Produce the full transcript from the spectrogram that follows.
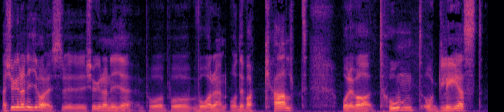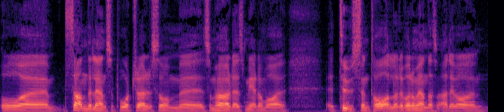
Ja, 2009 var det. 2009 eh, på, på våren och det var kallt. Och det var tomt och glest och eh, Sunderland-supportrar som, eh, som hördes mer, de var ett tusental och det var de enda som, ja det var en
